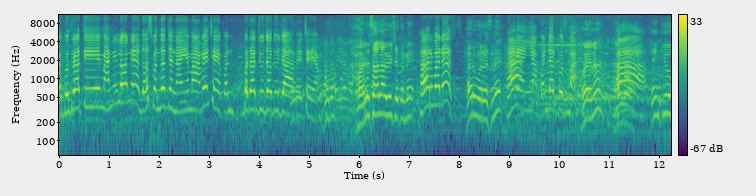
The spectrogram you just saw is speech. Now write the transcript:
એ ગુજરાતી માની લો ને દસ પંદર જણા એમાં આવે છે પણ બધા જુદા જુદા આવે છે એમ. હર સાલ આવે છે તમે? હર વરસ હર વરસ ને હા અહીંયા પંઢરપુરમાં હોય ને હા થેન્ક યુ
